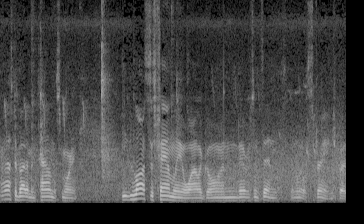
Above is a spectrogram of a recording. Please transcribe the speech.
I asked about him in town this morning. He lost his family a while ago, and ever since then, it's been a little strange, but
